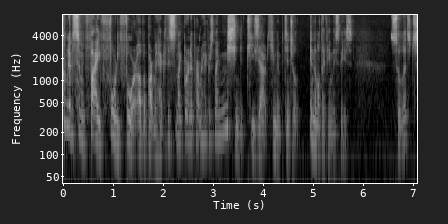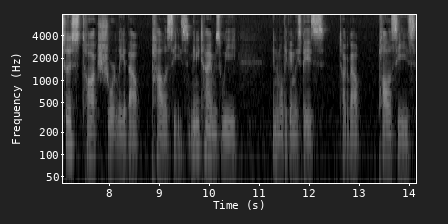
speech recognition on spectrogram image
Welcome to episode 544 of Apartment Hacker. This is Mike Brewer, Apartment Hacker. It's my mission to tease out human potential in the multifamily space. So let's just talk shortly about policies. Many times we, in the multifamily space, talk about policies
